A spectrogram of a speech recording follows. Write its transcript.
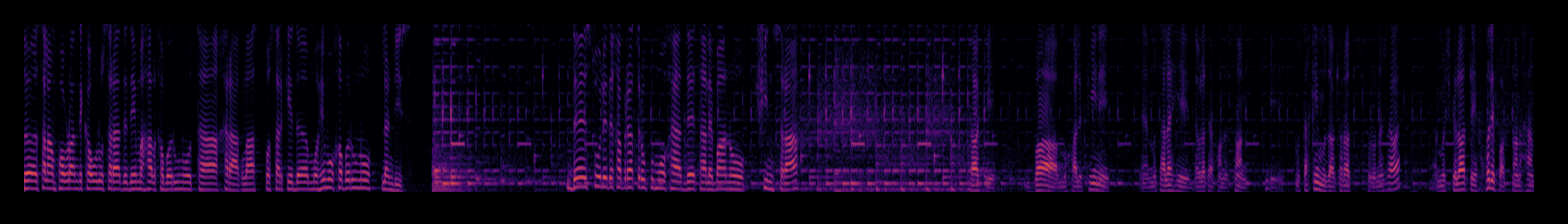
د سلام په وړاندې کولو سره د دې مهال خبرونو ته ښه راغلاست په سر کې د مهمو خبرونو لنډیز د سولې د خبرو اترو په موخه د طالبانو شین څراغ تاکي با مخالفین مصالح دولت افغانستان که مستقیم مذاکرات شروع نشود مشکلات خود پاکستان هم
